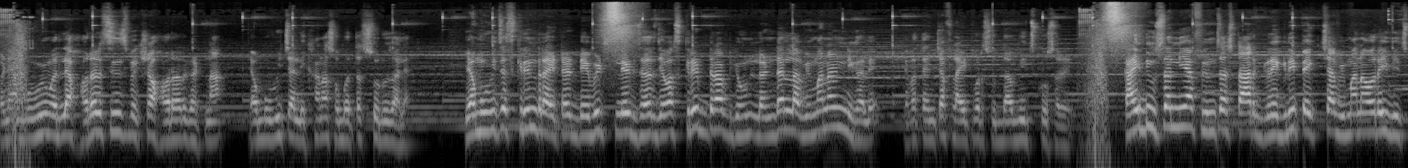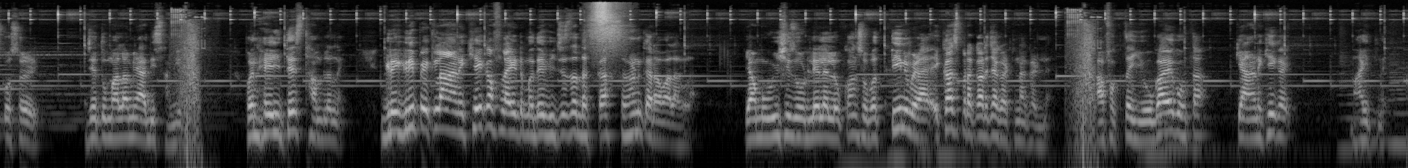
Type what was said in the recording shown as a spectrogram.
पण या मूवीमधल्या हॉरर सीन्सपेक्षा हॉरर घटना या मूवीच्या लिखाणासोबतच सुरू झाल्या. या मूवीचे स्क्रीन रायटर डेव्हिड स्लेटझर जेव्हा स्क्रिप्ट ड्राफ्ट घेऊन लंडनला विमानाने निघाले तेव्हा त्यांच्या फ्लाईटवर सुद्धा वीज कोसळली. काही दिवसांनी या फिल्मचा स्टार ग्रेगरी पेकच्या विमानावरही वीज कोसळली जे तुम्हाला मी आधी सांगितलं. पण हे इथेच थांबलं नाही. ग्रेगरी पेकला आणखी एका फ्लाईटमध्ये विजेचा धक्का सहन करावा लागला. या मूवीशी जोडलेल्या लोकांसोबत तीन वेळा एकाच प्रकारच्या घटना घडल्या. हा फक्त योगायोग होता की आणखी काही? माहीत नाही.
